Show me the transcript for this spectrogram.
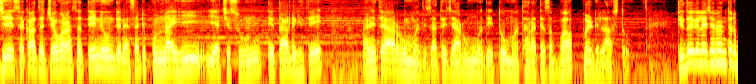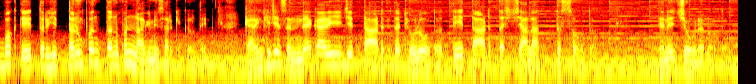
जे सकाळचं जेवण असतं ते नेऊन देण्यासाठी पुन्हा ही याची सून ते ताट घेते आणि त्या रूममध्ये जाते. ज्या रूममध्ये तो मथारा त्याचा बाप पडलेला असतो. तिथं गेल्याच्यानंतर बघते तर ही तनफन तनफन नागिनीसारखी करते. कारण की जे संध्याकाळी जे ताट तिथं ठेवलं होतं ते ताट तशाला तसं होतं. त्याने जेवलं नव्हतं.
